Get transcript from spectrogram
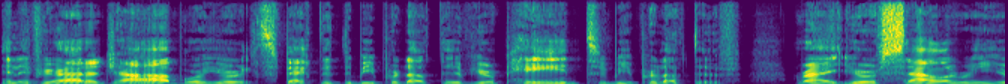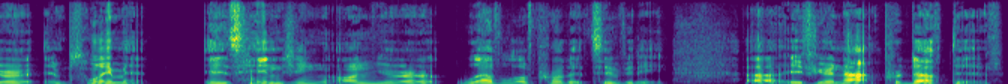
And if you're at a job or you're expected to be productive, you're paid to be productive, right? Your salary, your employment is hinging on your level of productivity. Uh, if you're not productive,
